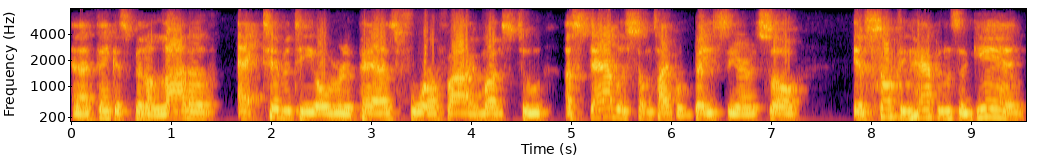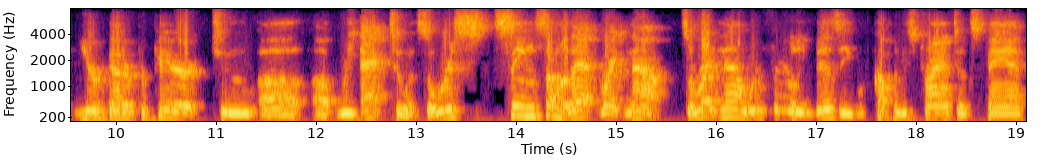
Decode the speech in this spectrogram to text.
and I think it's been a lot of activity over the past four or five months to establish some type of base here. So if something happens again, you're better prepared to uh, uh, react to it. So we're seeing some of that right now. So right now we're fairly busy with companies trying to expand,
